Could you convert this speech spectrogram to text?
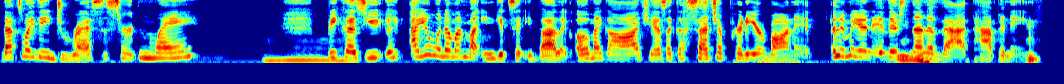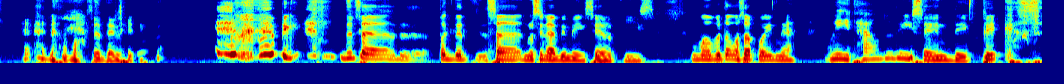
that's why they dress a certain way. Mm. Because you, ayaw mo naman mainggit sa iba. Like, oh my God, she has like a, such a prettier bonnet. Alam mo yun, eh, there's none of that happening. Alam mo, sandali. Doon sa, pag sa, nung sinabi mo yung selfies, umabot ako sa point na, wait, how do they send dick pics?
